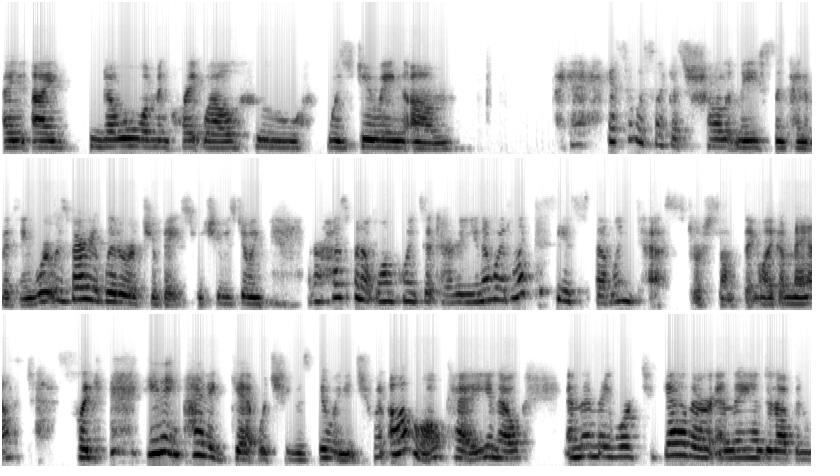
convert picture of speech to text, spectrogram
I, I know a woman quite well who was doing um, I guess it was like a Charlotte Mason kind of a thing where it was very literature based what she was doing. And her husband at one point said to her, You know, I'd like to see a spelling test or something, like a math test. Like he didn't kind of get what she was doing. And she went, Oh, okay, you know. And then they worked together and they ended up in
